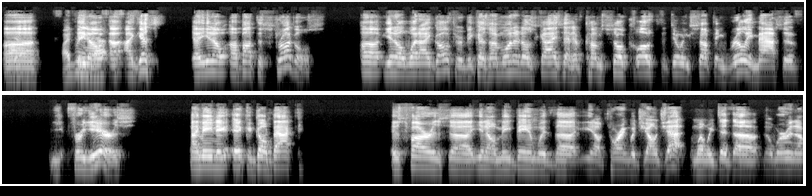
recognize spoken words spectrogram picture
Uh, yeah, I'd read you know, uh, I guess uh, you know about the struggles. Uh, you know what I go through because I'm one of those guys that have come so close to doing something really massive for years. I mean, it, it could go back as far as uh, you know me being with uh, you know touring with Joan Jett when we did the, we're in a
